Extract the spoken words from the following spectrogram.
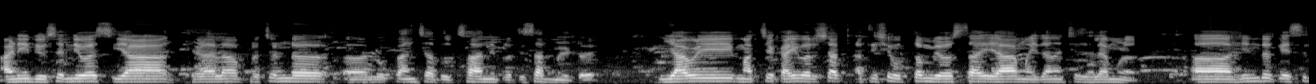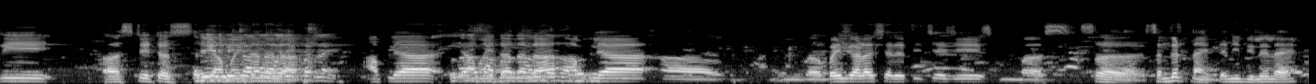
आणि दिवसेंदिवस या खेळाला प्रचंड अ, लोकांच्यात उत्साह आणि प्रतिसाद मिळतोय. यावेळी मागचे काही वर्षात अतिशय उत्तम व्यवस्था या मैदानाची झाल्यामुळं हिंद केसरी स्टेटस या मैदानाला आपल्या या मैदानाला आपल्या बैलगाडा शर्यतीचे जी संघटना आहे त्यांनी दिलेलं आहे.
